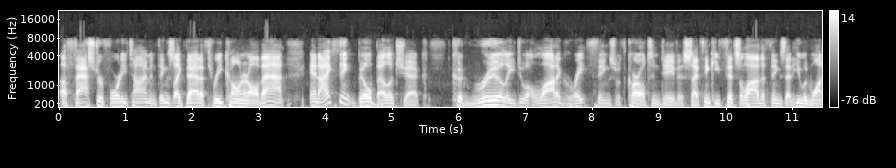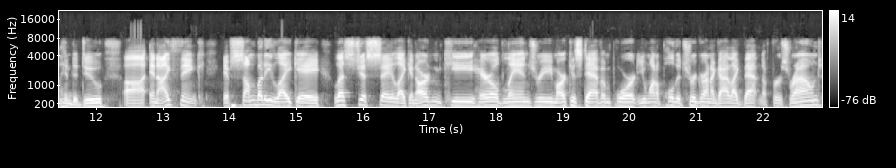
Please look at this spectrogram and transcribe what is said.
a faster 40 time and things like that a three cone and all that and i think bill belichick could really do a lot of great things with Carlton Davis. I think he fits a lot of the things that he would want him to do. Uh, and I think if somebody like a, let's just say like an Arden Key, Harold Landry, Marcus Davenport, you want to pull the trigger on a guy like that in the first round,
